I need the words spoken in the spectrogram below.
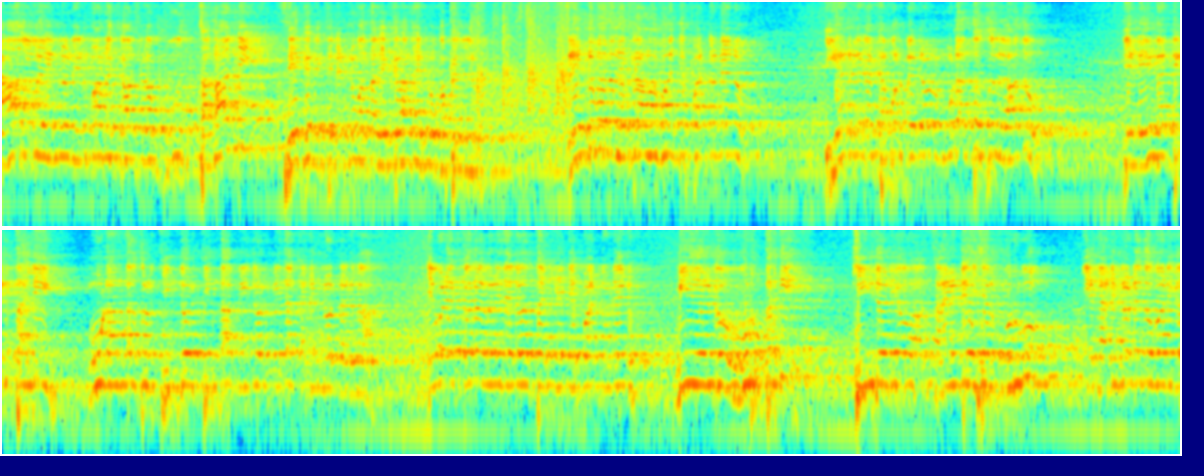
నాలుగు వేల ఇళ్ళు నిర్మాణం కావాల్సిన భూ స్థలాన్ని సేకరించి రెండు వందల ఎకరాల ఇల్లు ఒక పెళ్ళి రెండు వందల ఎకరాల బాధ్య పట్ట నేను ఏళ్ళగా డబుల్ బెడ్రూమ్ మూడు అంతస్తులు కాదు నేను ఏం కట్టిన తల్లి మూడు అంతస్తులు కిందోడు కింద మీదోడు మీద కడిగిలో నడినా ఎవడెక్కడో ఎవరు తెలియదు తల్లి అని చెప్పాడు నేను మీద ఊరుతుంది. కిందోడి శానిటైజర్ పురుగు. ఈ నడిలోడేదో వాడికి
